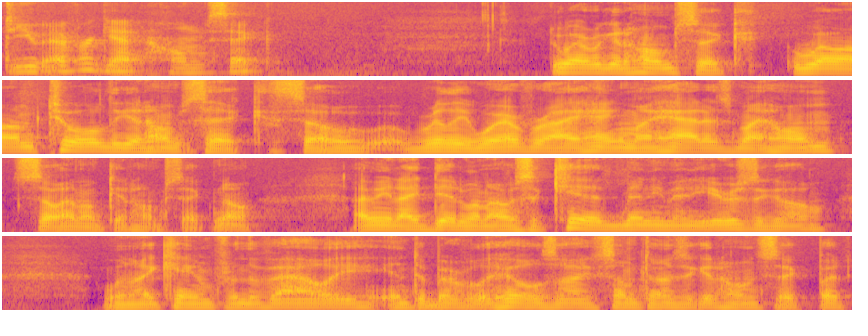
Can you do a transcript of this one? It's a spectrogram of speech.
Do you ever get homesick? Do I ever get homesick? Well, I'm too old to get homesick. So really, wherever I hang my hat is my home. So I don't get homesick. No, I mean I did when I was a kid, many many years ago, when I came from the valley into Beverly Hills. I sometimes I get homesick, but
